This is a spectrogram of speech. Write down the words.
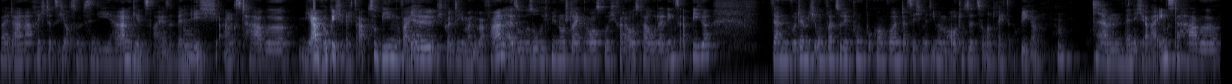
Weil danach richtet sich auch so ein bisschen die Herangehensweise. Wenn mhm. ich Angst habe, ja, wirklich rechts abzubiegen, weil ja. ich könnte jemanden überfahren, also suche ich mir nur Strecken raus, wo ich gerade ausfahre oder links abbiege, dann wird er mich irgendwann zu dem Punkt bekommen wollen, dass ich mit ihm im Auto sitze und rechts abbiege. Mhm. Ähm, wenn ich aber Ängste habe,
